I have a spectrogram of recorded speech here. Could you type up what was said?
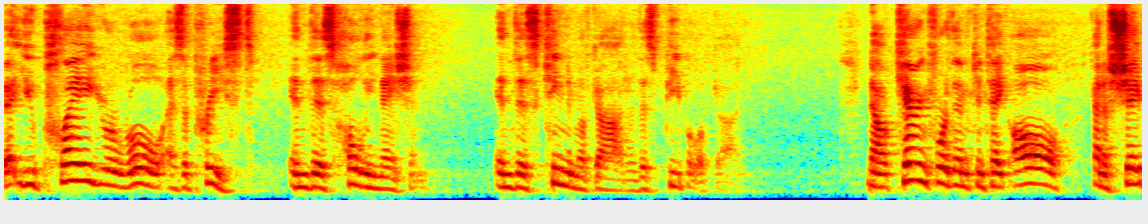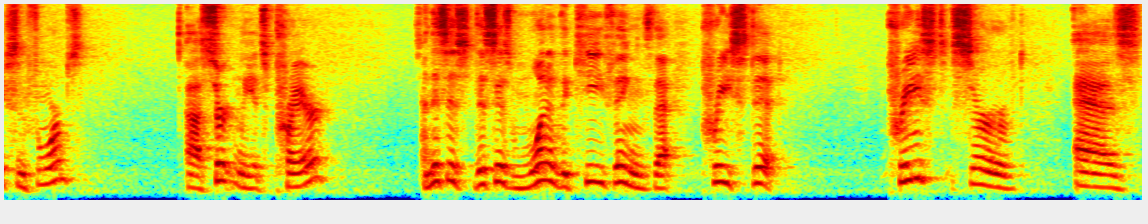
that you play your role as a priest in this holy nation, in this kingdom of God or this people of God. Now, caring for them can take all kind of shapes and forms. Uh, certainly, it's prayer, and this is this is one of the key things that priests did. Priests served as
